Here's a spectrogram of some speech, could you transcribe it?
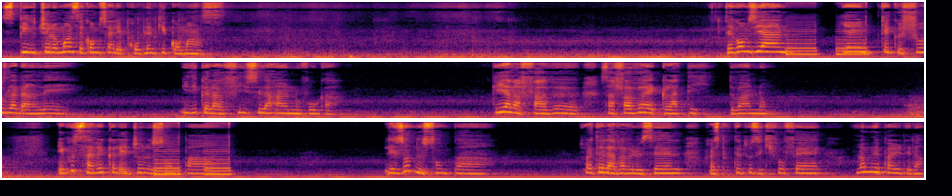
Spirituellement, c'est comme s'il y a des problèmes qui commencent. C'est comme s'il y a quelque chose là dans l'air. Il dit que la fille, c'est là un nouveau gars. Qu'il y a la faveur. Sa faveur éclatée devant nous. Et vous savez que les dieux ne sont pas... Les hommes ne sont pas... Tu vas te laver avec le sel, respecter tout ce qu'il faut faire. L'homme n'est pas lui dedans.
